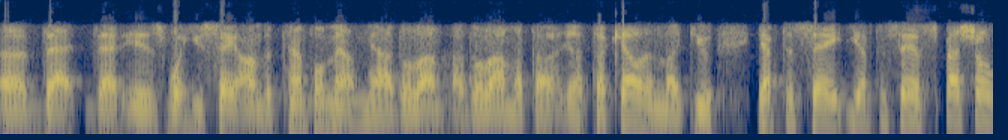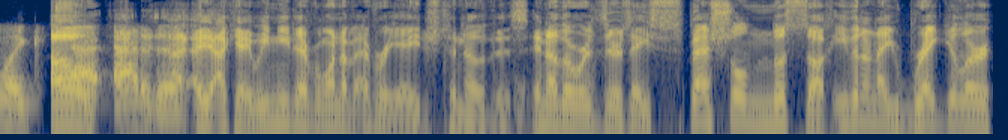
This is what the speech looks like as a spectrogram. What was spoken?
uh, that that is what you say on the Temple Mount. Adolam atakel, and like you you have to say you have to say a special like Oh, a- additive. I- I- okay, we need everyone of every age to know this. In other words, there's a special nusach, even on a regular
